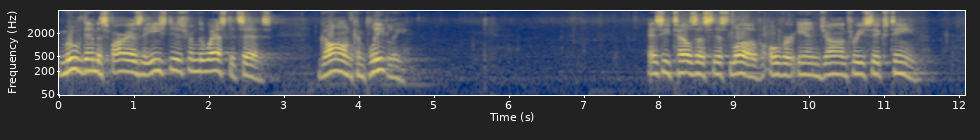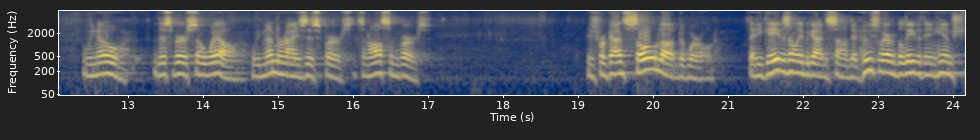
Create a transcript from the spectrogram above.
move them as far as the east is from the west, it says. Gone completely. As he tells us this love over in John 3:16. We know this verse so well. We memorize this verse. It's an awesome verse. It is for God so loved the world that he gave his only begotten Son, that whosoever believeth in him sh-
